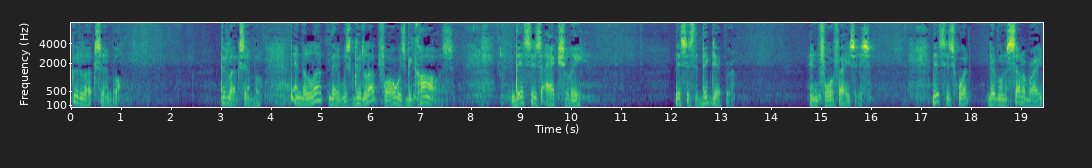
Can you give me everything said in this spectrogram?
Good luck symbol. Good luck symbol. And the luck that it was good luck for was because this is actually, this is the Big Dipper in four phases. This is what they're going to celebrate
